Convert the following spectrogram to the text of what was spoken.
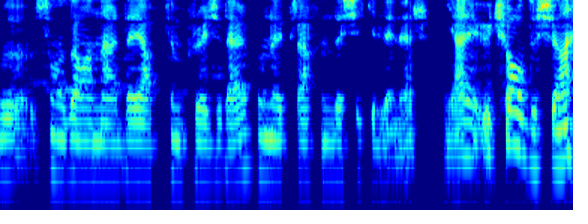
Bu son zamanlarda yaptığım projeler bunun etrafında şekillenir. Yani 3 oldu şu an.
